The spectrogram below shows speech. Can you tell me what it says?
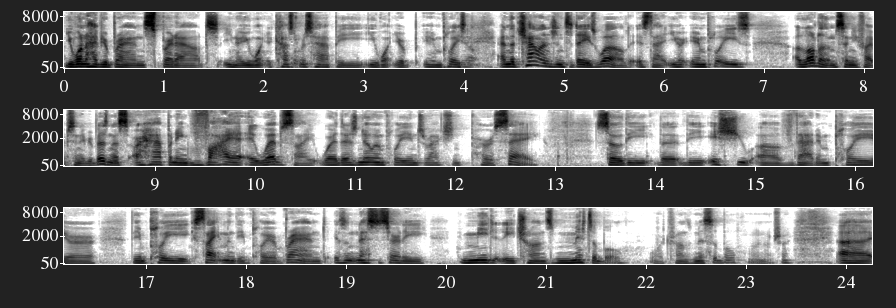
you want to have your brand spread out. You know, you want your customers happy. You want your, your employees. And the challenge in today's world is that your, your employees, a lot of them, seventy five percent of your business, are happening via a website where there's no employee interaction per se. So the, the, the issue of that employer, the employee excitement, the employer brand, isn't necessarily immediately transmittable or transmissible. I'm not sure. Uh,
